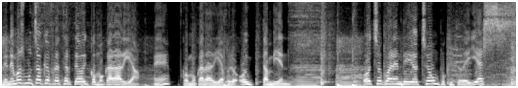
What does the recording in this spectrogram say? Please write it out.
Tenemos mucho que ofrecerte hoy como cada día, ¿eh? Como cada día, pero hoy también. 8.48, un poquito de yes.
